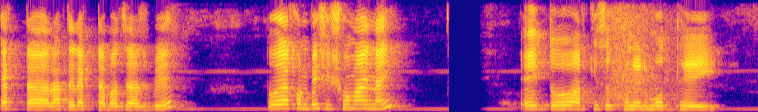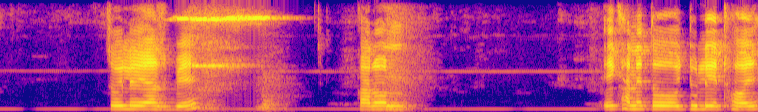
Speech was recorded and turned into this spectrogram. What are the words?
একটা, রাতের একটা বাজে আসবে। তো এখন বেশি সময় নাই। এই তো আর কিছুক্ষণের মধ্যেই চলে আসবে। কারণ এখানে তো একটু লেট হয়।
